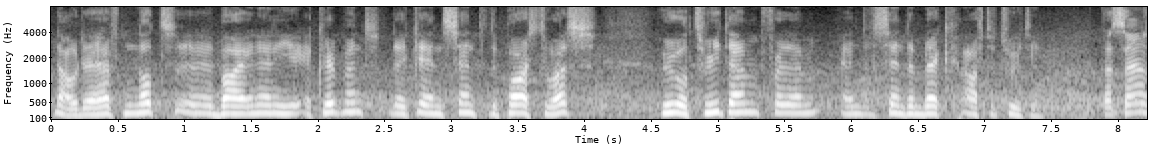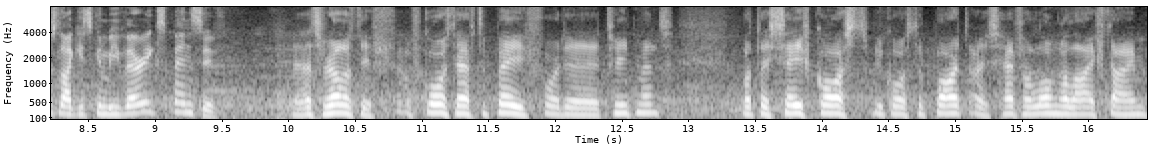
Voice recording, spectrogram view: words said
No, they have not uh, buy any equipment. They can send the parts to us. We will treat them for them and send them back after treating. That sounds like it's going to be very expensive. That's relative. Of course, they have to pay for the treatment, but they save costs because the parts have a longer lifetime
